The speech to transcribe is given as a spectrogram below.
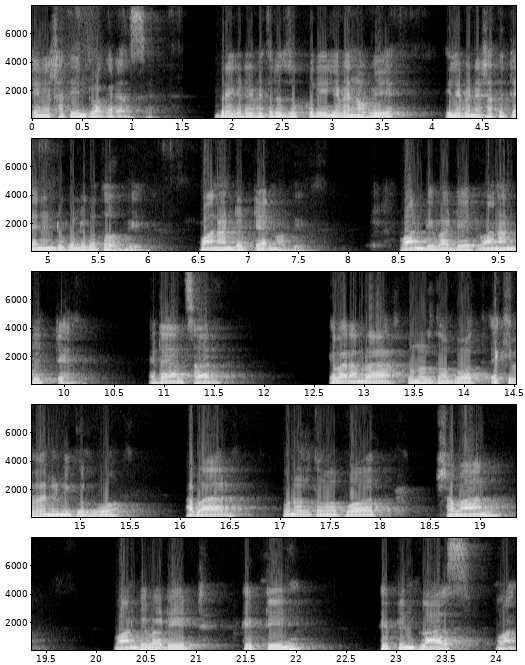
টেনের সাথে ইন্টু আকারে আছে। ব্রেকেটের ভিতরে যোগ করে ইলেভেন হবে। ইলেভেনের সাথে টেন ইন্টু করলে কত হবে? ওয়ান হান্ড্রেড টেন হবে। One divided one hundred ten এটাই আনসার এবার আমরা পনেরোতম পদ একইভাবে নির্ণয় করব। আবার পনেরোতম পদ সমান one divided fifteen fifteen plus one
